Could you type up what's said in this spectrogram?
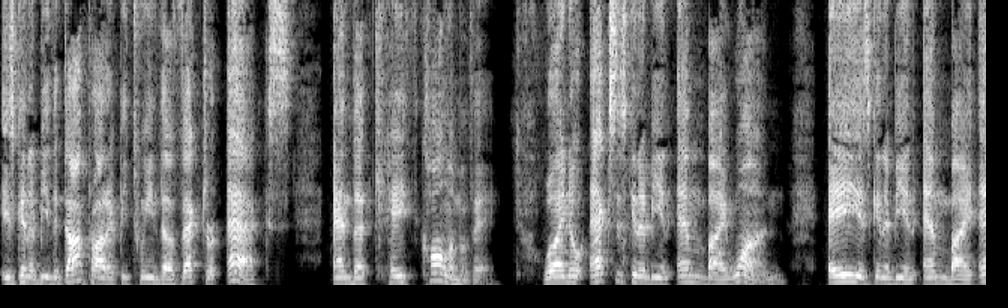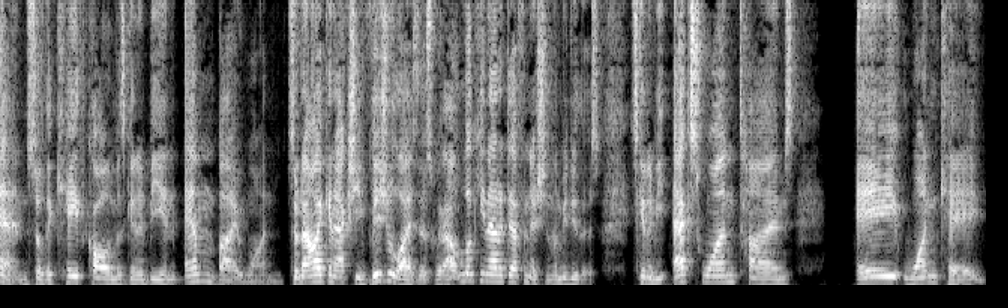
is going to be the dot product between the vector x and the kth column of a. Well, I know x is going to be an m by 1, a is going to be an m by n, so the kth column is going to be an m by 1. So now I can actually visualize this without looking at a definition. Let me do this. It's going to be x1 times a1k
